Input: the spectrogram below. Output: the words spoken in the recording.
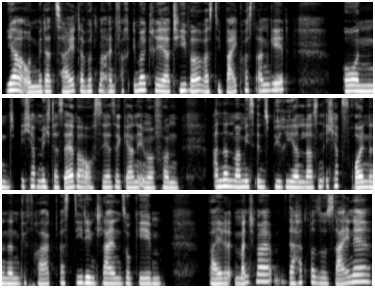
Ja, und mit der Zeit, da wird man einfach immer kreativer, was die Beikost angeht. Und ich habe mich da selber auch sehr, sehr gerne immer von anderen Mamis inspirieren lassen. Ich habe Freundinnen gefragt, was die den Kleinen so geben. Weil manchmal, da hat man so seine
